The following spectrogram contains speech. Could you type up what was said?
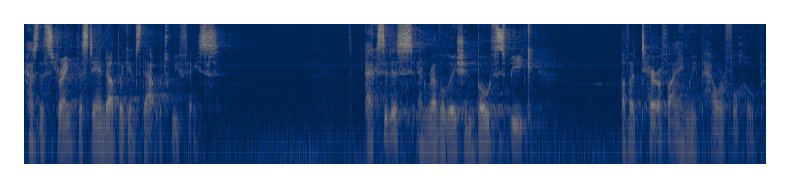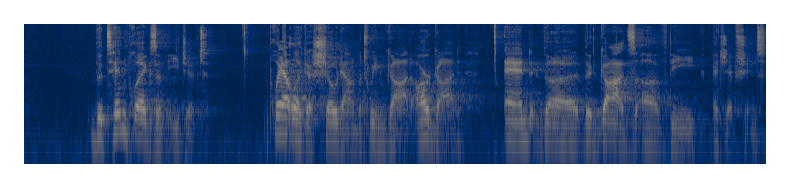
has the strength to stand up against that which we face. Exodus and Revelation both speak of a terrifyingly powerful hope. The 10 plagues of Egypt play out like a showdown between God, our God, and the, the gods of the Egyptians.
